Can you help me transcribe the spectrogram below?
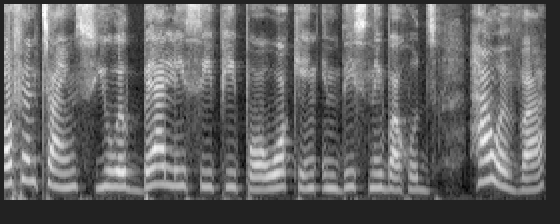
Oftentimes, you will barely see people walking in these neighborhoods. However,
